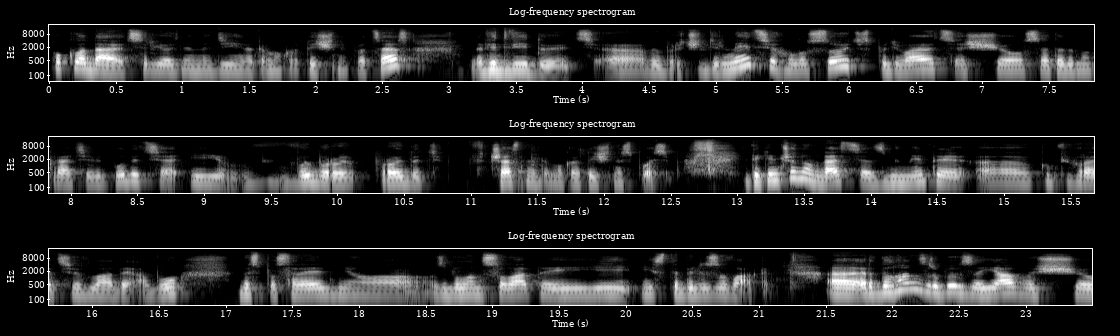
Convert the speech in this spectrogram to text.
покладають серйозні надії на демократичний процес, відвідують виборчі дільниці, голосують, сподіваються, що свято демократії відбудеться і вибори пройдуть в чесний демократичний спосіб. І таким чином вдасться змінити е, конфігурацію влади або безпосередньо збалансувати її і стабілізувати. Е, Ердоган зробив заяву, що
